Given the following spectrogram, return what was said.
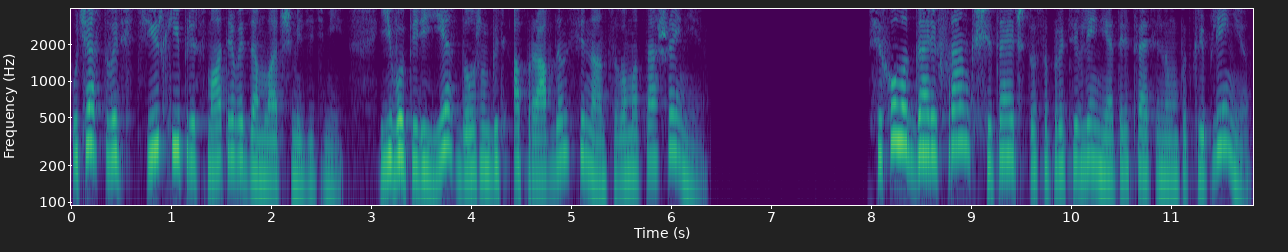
участвовать в стирке и присматривать за младшими детьми. Его переезд должен быть оправдан в финансовом отношении. Психолог Гарри Франк считает, что сопротивление отрицательному подкреплению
